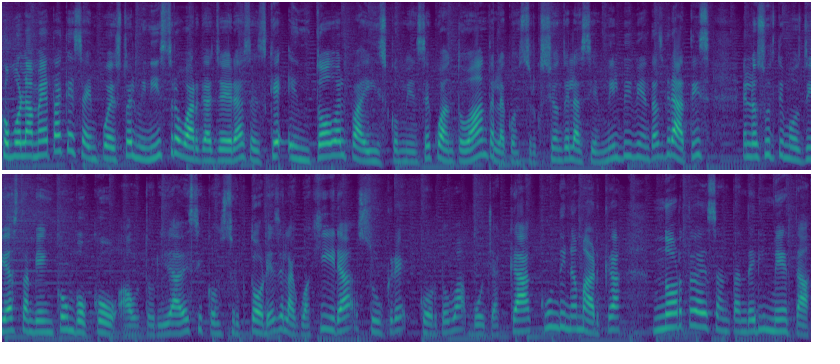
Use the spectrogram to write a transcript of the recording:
Como la meta que se ha impuesto el ministro Vargas Lleras es que en todo el país comience cuanto antes la construcción de las 100.000 viviendas gratis, en los últimos días también convocó a autoridades y constructores de La Guajira, Sucre, Córdoba, Boyacá, Cundinamarca, Norte de Santander y Meta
